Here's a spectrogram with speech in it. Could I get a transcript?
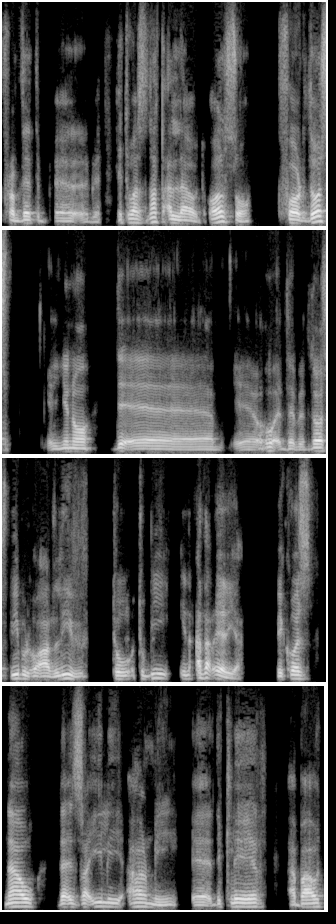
from that uh, it was not allowed also for those you know the, who, the those people who are leave to to be in other area. Because now the israeli army uh, declare about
